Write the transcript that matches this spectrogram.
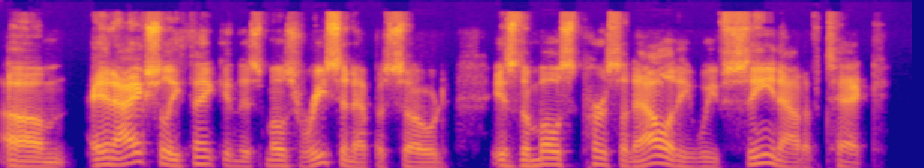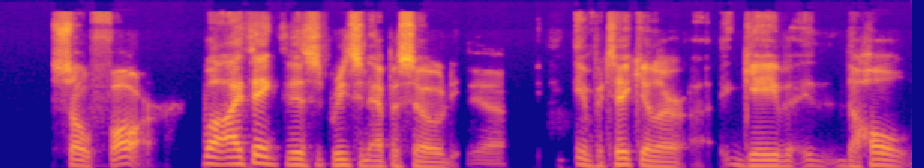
um and i actually think in this most recent episode is the most personality we've seen out of tech so far Well, I think this recent episode yeah, in particular uh, gave the whole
